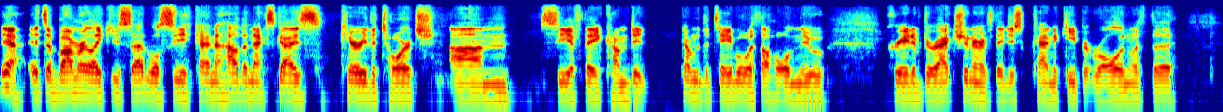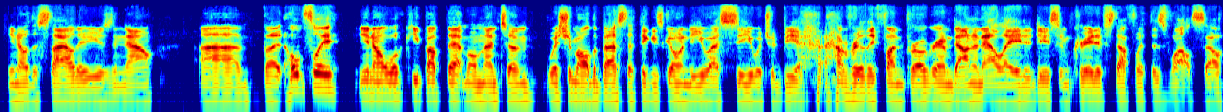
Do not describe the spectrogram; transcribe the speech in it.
yeah, it's a bummer. Like you said, we'll see kind of how the next guys carry the torch. Um, see if they come to come to the table with a whole new creative direction, or if they just kind of keep it rolling with the, you know, the style they're using now. Um, but hopefully, you know, we'll keep up that momentum. Wish him all the best. I think he's going to USC, which would be a, a, really fun program down in LA to do some creative stuff with as well. So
